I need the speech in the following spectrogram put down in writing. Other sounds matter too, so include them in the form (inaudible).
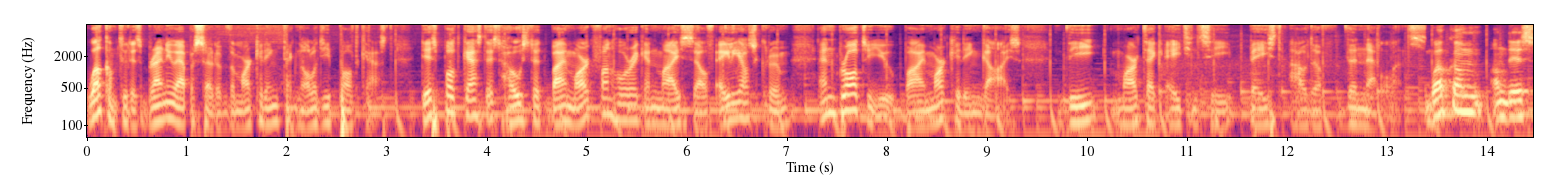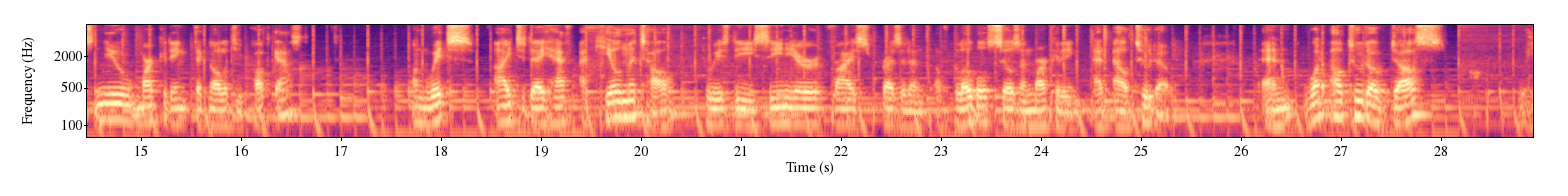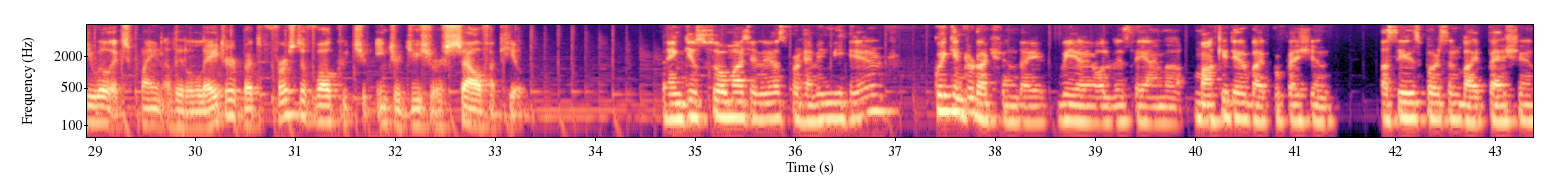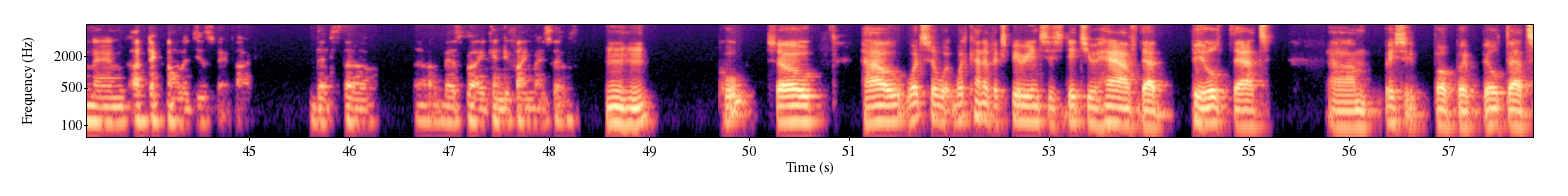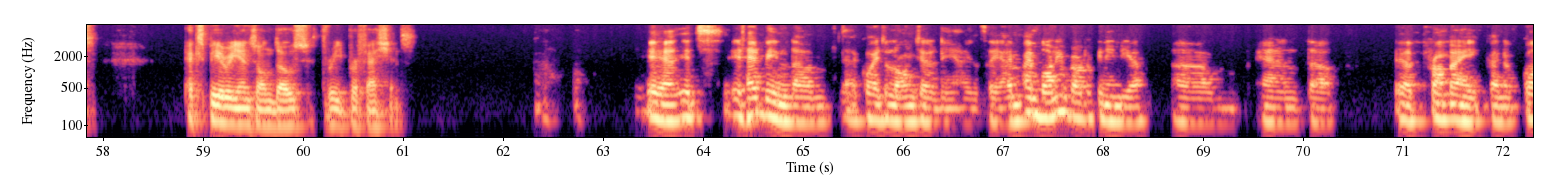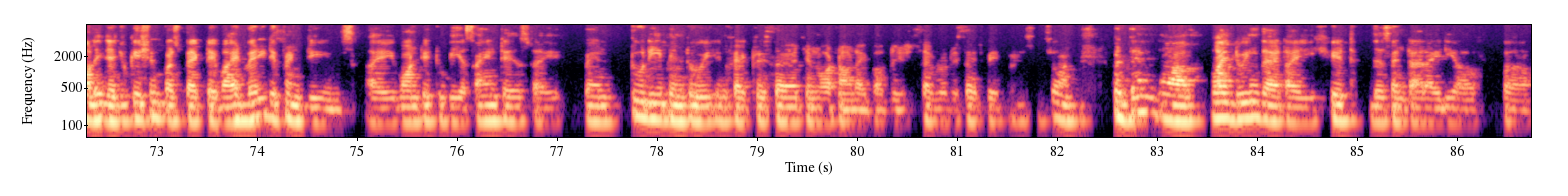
Welcome to this brand new episode of the Marketing Technology Podcast. This podcast is hosted by Mark van Horik and myself, Elias Krum, and brought to you by Marketing Guys, the Martech agency based out of the Netherlands. Welcome on this new Marketing Technology Podcast, on which I today have Akhil Mittal, who is the Senior Vice President of Global Sales and Marketing at Altudo. And what Altudo does he will explain a little later. But first of all, could you introduce yourself, Akhil? Thank you so much, Elias, for having me here. Quick introduction. The way I always say, I'm a marketer by profession, a salesperson by passion, and a technologist at heart. That's the uh, best way I can define myself. Mm-hmm. Cool. So, how? What? So, what, what kind of experiences did you have that built that? Um, basically, built that experience on those three professions? Yeah, it's it had been um, uh, quite a long journey. I would say I'm I'm born and brought up in India, um, and uh, uh, from my kind of college education perspective, I had very different dreams. I wanted to be a scientist. I went too deep into, in fact, research and whatnot. I published several research papers and so on. But then, uh, while doing that, I hit this entire idea of uh,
